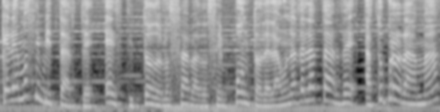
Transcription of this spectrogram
Queremos invitarte este y todos los sábados en punto de la una de la tarde a tu programa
